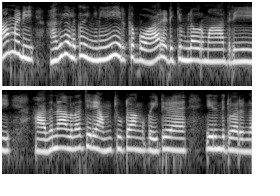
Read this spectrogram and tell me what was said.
ஆமாடி அதுகளுக்கும் இங்கனே இருக்க போர் அடிக்கும்ல ஒரு மாதிரி. அதனால தான் சரி அமுச்சு விட்டு அங்கே போயிட்டு இருந்துட்டு வருங்க.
